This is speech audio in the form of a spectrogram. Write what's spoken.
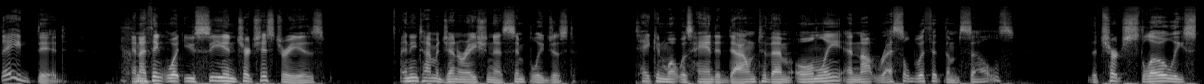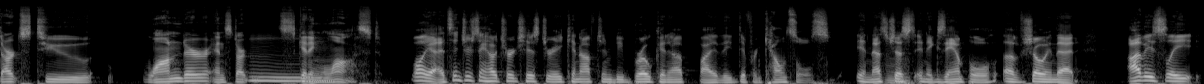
they did. And I think what you see in church history is anytime a generation has simply just taken what was handed down to them only and not wrestled with it themselves, the church slowly starts to wander and starts getting mm. lost. Well, yeah, it's interesting how church history can often be broken up by the different councils. And that's mm. just an example of showing that obviously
